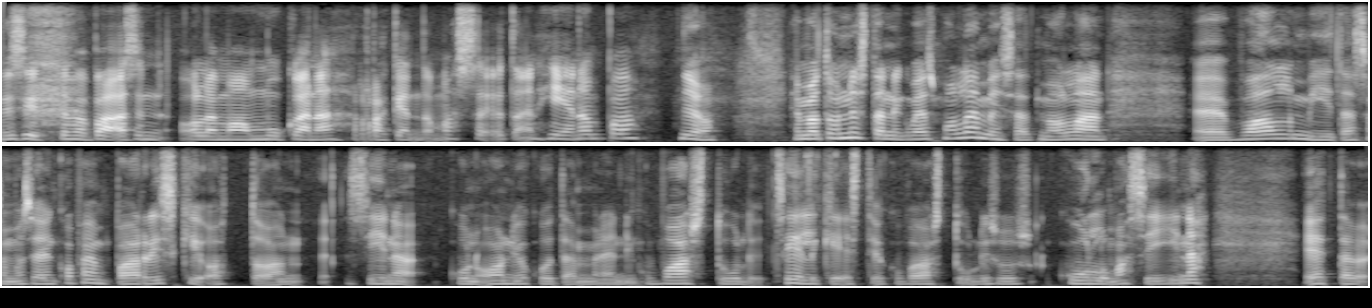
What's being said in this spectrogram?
niin sitten mä pääsen olemaan mukana rakentamassa jotain hienompaa. Joo. Ja mä tunnistan niin myös molemmissa, että me ollaan valmiita semmoiseen kovempaan riskiottoon siinä, kun on joku tämmöinen niin vastuulli, selkeästi joku vastuullisuuskulma siinä. Että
